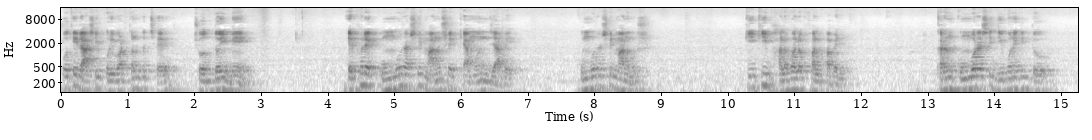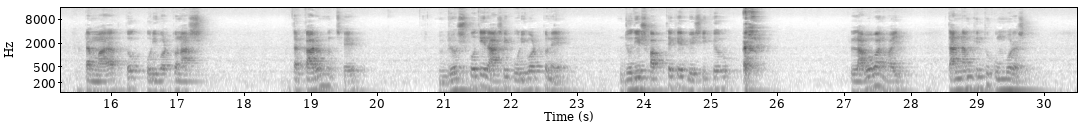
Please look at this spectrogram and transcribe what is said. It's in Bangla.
প্রতি রাশি পরিবর্তন হচ্ছে চোদ্দই মে। এর ফলে কুম্ভ রাশির মানুষের কেমন যাবে? কুম্ভ রাশির মানুষ কি কি ভালো ভালো ফল পাবেন? কারণ কুম্ভ রাশির জীবনে কিন্তু একটা মারাত্মক পরিবর্তন আসে। তার কারণ হচ্ছে বৃহস্পতি রাশি পরিবর্তনে যদি সব থেকে বেশি কেউ লাভবান হয়, তার নাম কিন্তু কুম্ভ রাশি।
